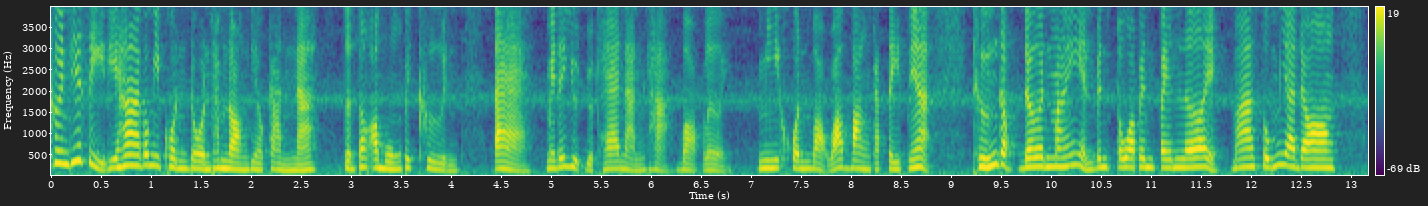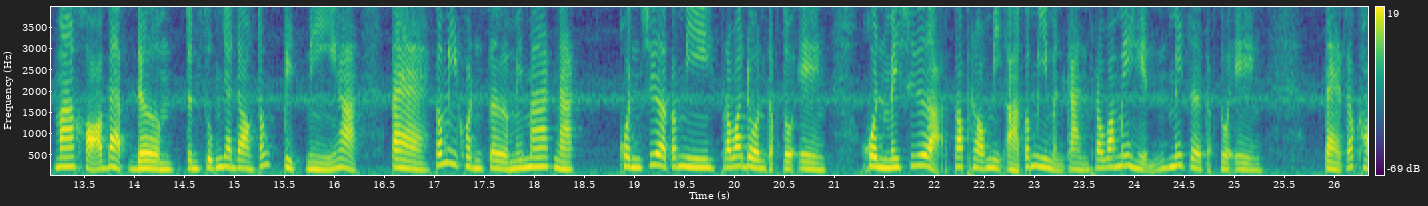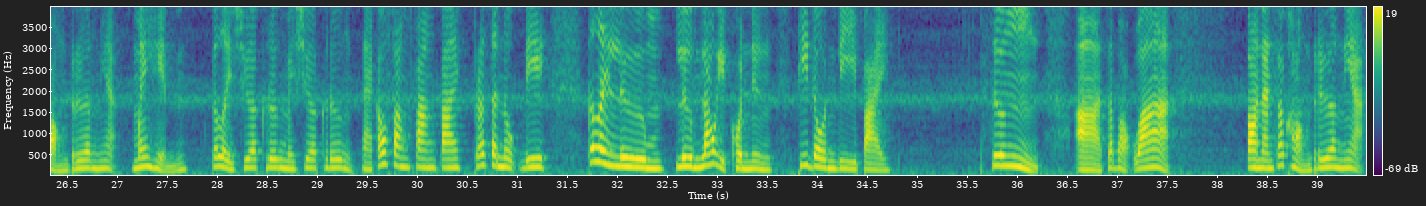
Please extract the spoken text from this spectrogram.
คืนที่ 4 ที่ 5 ก็มีคนโดนทำนองเดียวกันนะ จนต้องเอามุ้งไปคืน แต่ไม่ได้หยุดอยู่แค่นั้นค่ะ บอกเลย มีคนบอกว่าบังกะติบเนี่ย ถึงกับเดินมาให้เห็นเป็นตัวเป็นๆเลย มาซุ้มยาดอง มาขอแบบเดิม จนซุ้มยาดองต้องปิดหนีค่ะ แต่ก็มีคนเจอไม่มากนักคนเชื่อก็มีเพราะว่าโดนกับตัวเอง คนไม่เชื่อก็เพราะมีอ่าก็มีเหมือนกัน เพราะว่าไม่เห็นไม่เจอกับตัวเอง แต่เจ้าของเรื่องเนี่ยไม่เห็น ก็เลยเชื่อครึ่งไม่เชื่อครึ่ง แต่ก็ฟังฟังไปเพราะสนุกดี ก็เลยลืมลืมเล่าอีกคนหนึ่งที่โดนดีไป ซึ่งจะบอกว่า ตอนนั้นเจ้าของเรื่องเนี่ย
